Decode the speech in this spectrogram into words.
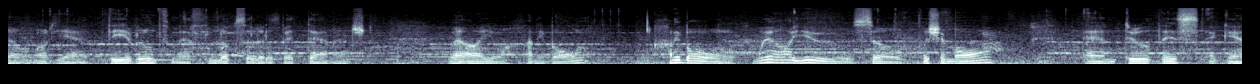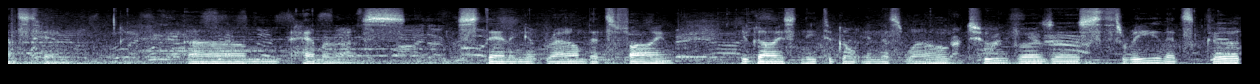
No, not yet. The Runesmith looks a little bit damaged. Where are you, Honeyball? Honeyball, where are you? So push him all and do this against him. Um, hammerers. Standing around, that's fine. You guys need to go in as well. Two versus three, that's good,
